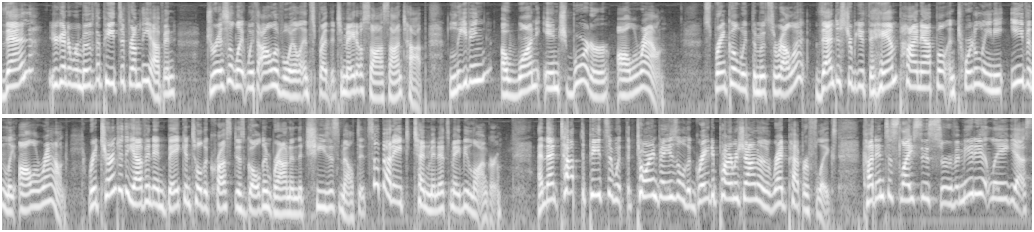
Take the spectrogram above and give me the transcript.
Then you're going to remove the pizza from the oven, drizzle it with olive oil, and spread the tomato sauce on top, leaving a one inch border all around. Sprinkle with the mozzarella, then distribute the ham, pineapple, and tortellini evenly all around. Return to the oven and bake until the crust is golden brown and the cheese is melted. So about 8 to 10 minutes, maybe longer. And then top the pizza with the torn basil, the grated parmesan, or the red pepper flakes. Cut into slices, serve immediately. Yes.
